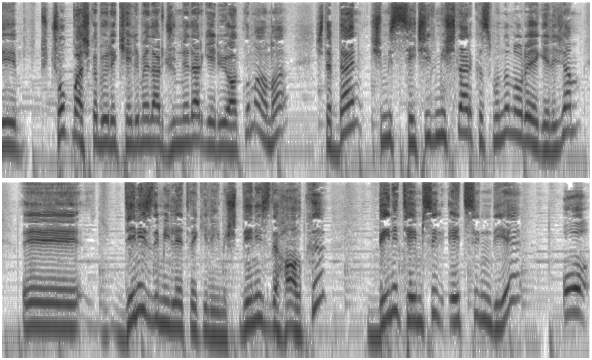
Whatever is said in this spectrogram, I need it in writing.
e, çok başka böyle kelimeler cümleler geliyor aklıma ama işte ben şimdi seçilmişler kısmından oraya geleceğim. E, Denizli milletvekiliymiş. Denizli halkı beni temsil etsin diye o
